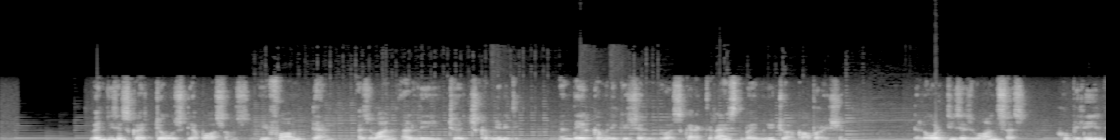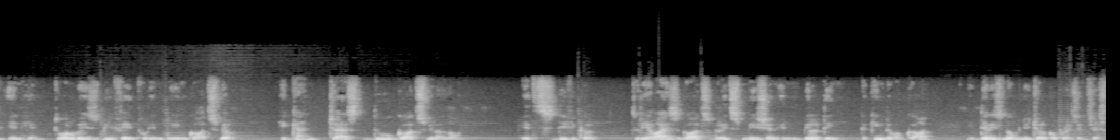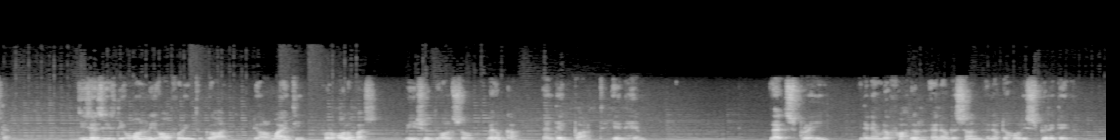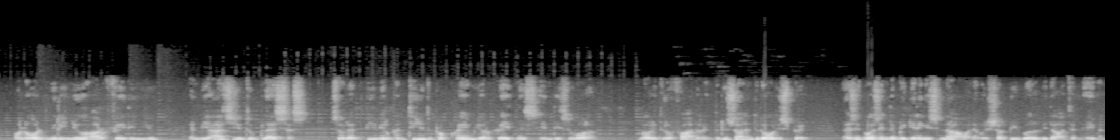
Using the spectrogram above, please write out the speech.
When Jesus Christ chose the apostles, he formed them as one early church community, and their communication was characterized by mutual cooperation. The Lord Jesus wants us who believe in Him to always be faithful in doing God's will. He can't just do God's will alone. It's difficult to realize God's great mission in building the kingdom of God if there is no mutual cooperation system. Jesus is the only offering to God, the Almighty, for all of us. We should also welcome and take part in Him. Let's pray in the name of the Father, and of the Son, and of the Holy Spirit. Amen. O Lord, we renew our faith in you, and we ask you to bless us so that we will continue to proclaim your greatness in this world. Glory to the Father, and to the Son, and to the Holy Spirit, as it was in the beginning, is now, and ever shall be, world without end. Amen.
